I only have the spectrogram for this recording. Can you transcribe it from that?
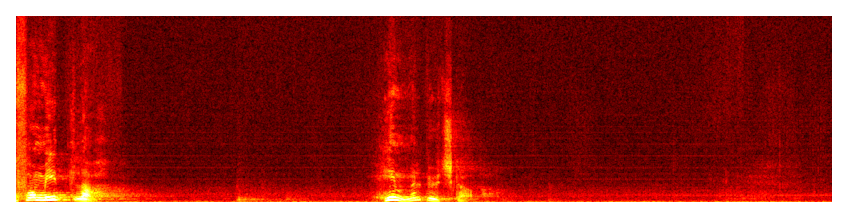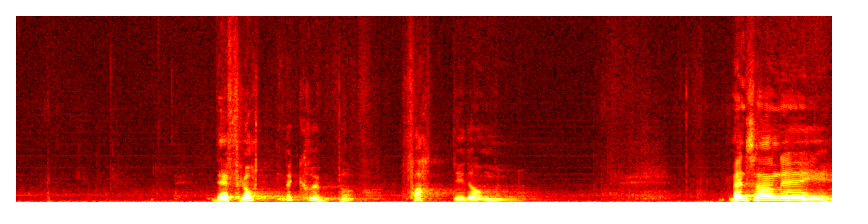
og formidler himmelbudskapet. Det er flott med krybber, fattigdommen, mens han i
